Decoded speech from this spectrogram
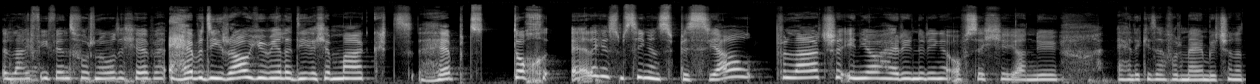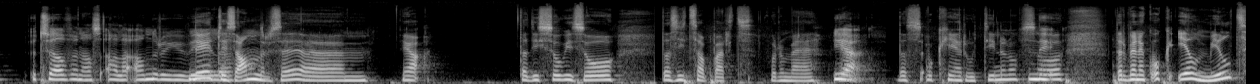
een live event voor nodig hebben. Hebben die rouwjuwelen die je gemaakt hebt, toch ergens misschien een speciaal plaatje in jouw herinneringen? Of zeg je, ja, nu, eigenlijk is dat voor mij een beetje het, hetzelfde als alle andere juwelen? Nee, het is anders. Hè. Ehm, ja, dat is sowieso dat is iets apart voor mij. Ja. Dat is ook geen routine of zo. Nee. Daar ben ik ook heel mild.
